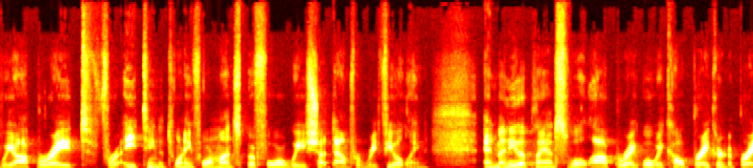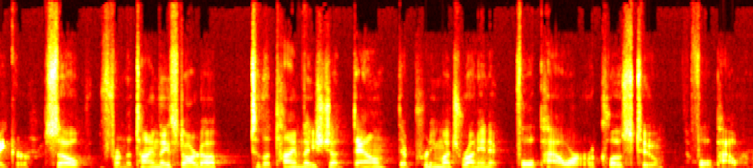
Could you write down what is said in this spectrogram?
we operate for 18 to 24 months before we shut down for refueling. And many of the plants will operate what we call breaker to breaker. So from the time they start up to the time they shut down, they're pretty much running at full power or close to full power.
